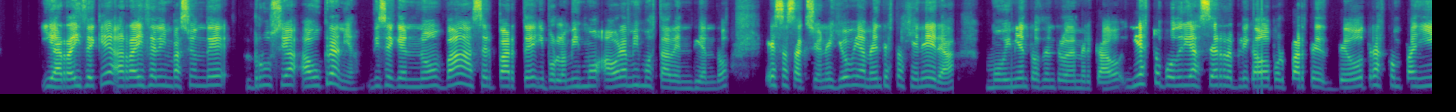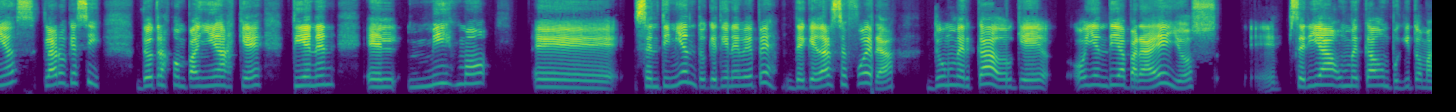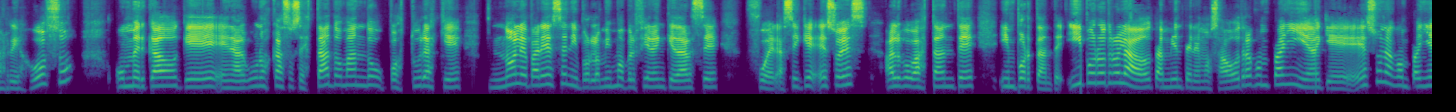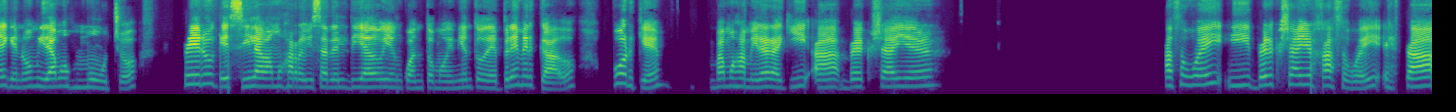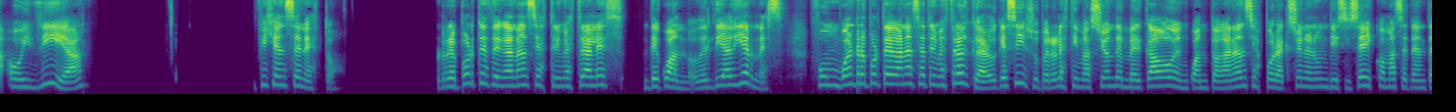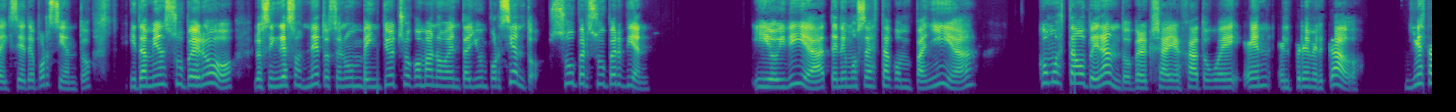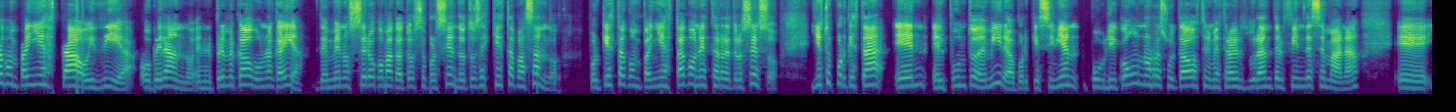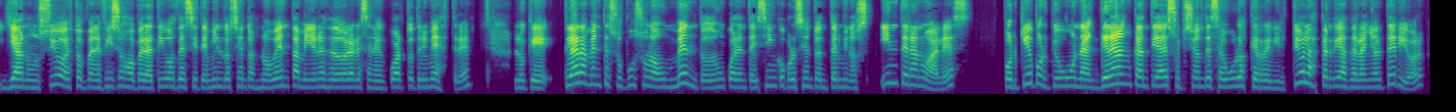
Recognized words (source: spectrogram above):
¿Y a raíz de qué? A raíz de la invasión de Rusia a Ucrania. Dice que no va a ser parte y por lo mismo ahora mismo está vendiendo esas acciones y obviamente esto genera movimientos dentro del mercado y esto podría ser replicado por parte de otras compañías. Claro que sí, de otras compañías que tienen el mismo eh, sentimiento que tiene BP de quedarse fuera de un mercado que hoy en día para ellos eh, sería un mercado un poquito más riesgoso, un mercado que en algunos casos está tomando posturas que no le parecen y por lo mismo prefieren quedarse fuera. Así que eso es algo bastante importante. Y por otro lado, también tenemos a otra compañía que es una compañía que no miramos mucho, pero que sí la vamos a revisar el día de hoy en cuanto a movimiento de premercado, porque vamos a mirar aquí a Berkshire Hathaway y Berkshire Hathaway está hoy día, fíjense en esto, reportes de ganancias trimestrales ¿De cuándo? Del día viernes. ¿Fue un buen reporte de ganancia trimestral? Claro que sí, superó la estimación del mercado en cuanto a ganancias por acción en un 16,77% y también superó los ingresos netos en un 28,91%. Súper, súper bien. Y hoy día tenemos a esta compañía, ¿cómo está operando Berkshire Hathaway en el premercado? Y esta compañía está hoy día operando en el premercado con una caída de menos 0,14%. Entonces, ¿qué está pasando? ¿Por qué esta compañía está con este retroceso? Y esto es porque está en el punto de mira, porque si bien publicó unos resultados trimestrales durante el fin de semana eh, y anunció estos beneficios operativos de 7.290 millones de dólares en el cuarto trimestre, lo que claramente supuso un aumento de un 45% en términos interanuales, ¿Por qué? Porque hubo una gran cantidad de suscripción de seguros que revirtió las pérdidas del año anterior,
